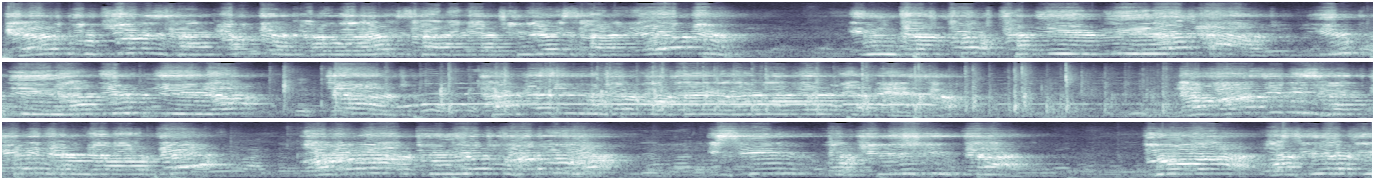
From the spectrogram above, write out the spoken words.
كان بنتيو إنسان كم كان كانوا كان إنسان يأتيني إنسان إبن إن جدوك تدير دينا جاد يبدينا يبدينا جاد تكسي مجرد isin wakilishi ta duba wasilati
